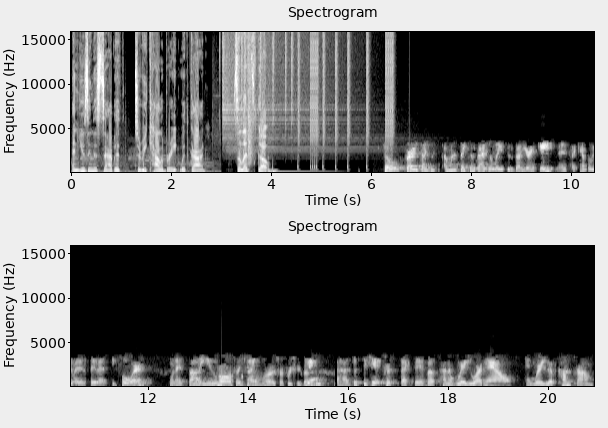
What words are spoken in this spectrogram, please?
and using the Sabbath to recalibrate with God. So let's go. So first, I just I want to say congratulations on your engagement. I can't believe I didn't say that before when I saw you. Oh, thank you so much. I appreciate that. Yeah. Uh, just to get perspective of kind of where you are now and where you have come from,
